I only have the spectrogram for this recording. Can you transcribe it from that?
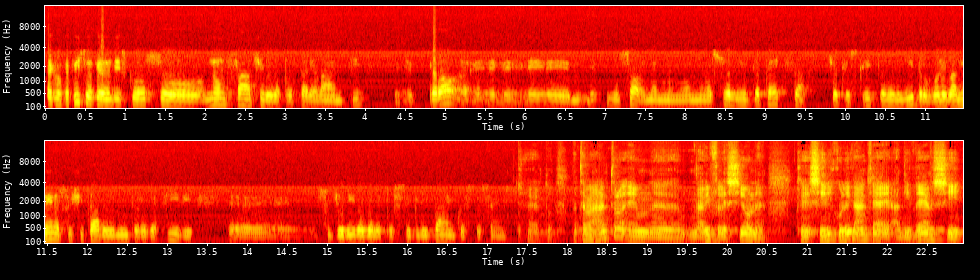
Ecco, capisco che è un discorso non facile da portare avanti, eh, però eh, eh, eh, eh non so, nella sua limitatezza ciò che ho scritto nel libro voleva almeno suscitare degli interrogativi eh, suggerire delle possibilità in questo senso. Certo, ma tra l'altro è un, una riflessione che si ricollega anche a, a diversi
